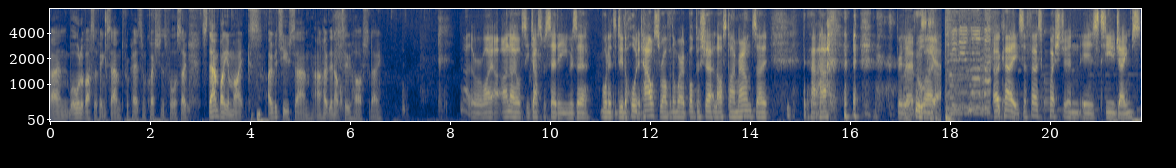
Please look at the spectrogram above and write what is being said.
and all of us, I think Sam prepared some questions for. So stand by your mics. Over to you, Sam. I hope they're not too harsh today. Oh, They're all right. I, I know. Obviously, Jasper said he was uh, wanted to do the haunted house rather than wear a Bogdan shirt last time round. So, brilliant. Rebel, Right. yeah. Okay, so first question is to you, James.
